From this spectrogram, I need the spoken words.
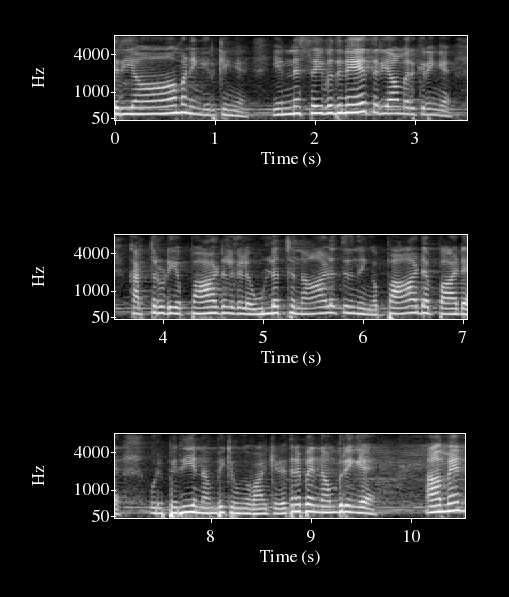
தெரியாமல் நீங்கள் இருக்கீங்க. என்ன செய்வதுனே தெரியாமல் இருக்கிறீங்க. கர்த்தருடைய பாடல்களை உள்ளத்து நாளத்துலேருந்து நீங்கள் பாட பாட ஒரு பெரிய நம்பிக்கை உங்கள் வாழ்க்கையில். எத்தனை பேர் நம்புறீங்க? ஆமேன்.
